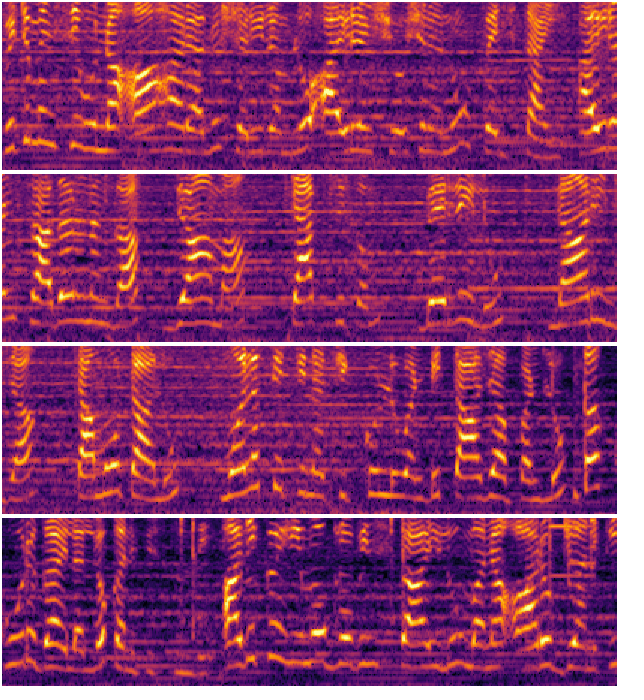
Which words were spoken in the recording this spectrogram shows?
విటమిన్ సి ఉన్న ఆహారాలు శరీరంలో ఐరన్ శోషణను పెంచుతాయి. ఐరన్ సాధారణంగా జామ క్యాప్సికం బెర్రీలు నారింజ టమోటాలు మొలకెత్తిన చిక్కుళ్ళు వంటి తాజా పండ్లు ఇంకా కూరగాయలలో కనిపిస్తుంది. అధిక హిమోగ్లోబిన్ స్థాయిలు మన ఆరోగ్యానికి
